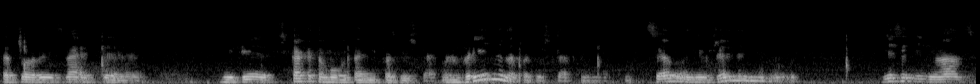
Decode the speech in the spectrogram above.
который, знаете, не верят, как это могут они побеждать? Может, временно побеждать не могут? В целом, неужели не могут? Есть один нюанс,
